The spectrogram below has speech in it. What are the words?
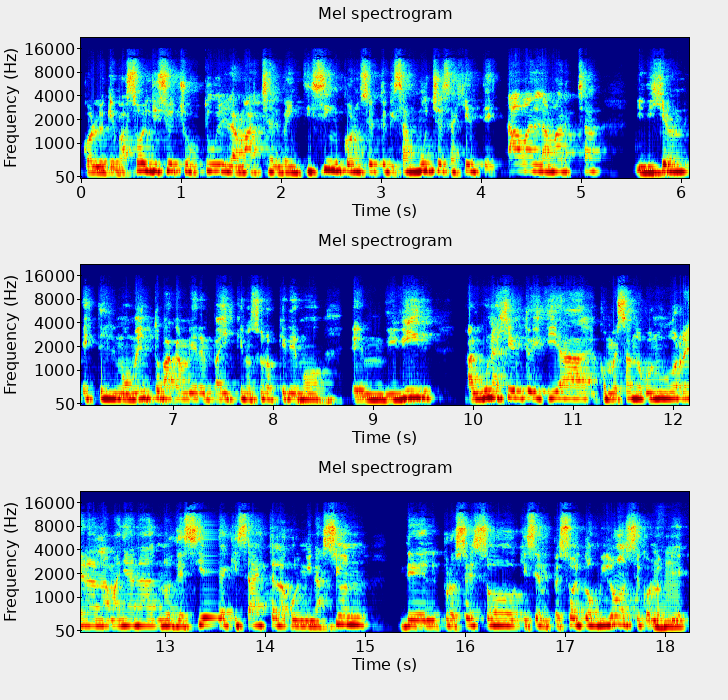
con lo que pasó el 18 de octubre la marcha del 25, ¿no es cierto? Quizás mucha de esa gente estaba en la marcha y dijeron, este es el momento para cambiar el país que nosotros queremos em, vivir. Alguna gente hoy día, conversando con Hugo Herrera en la mañana, nos decía quizás esta es la culminación del proceso que se empezó el 2011 con los que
